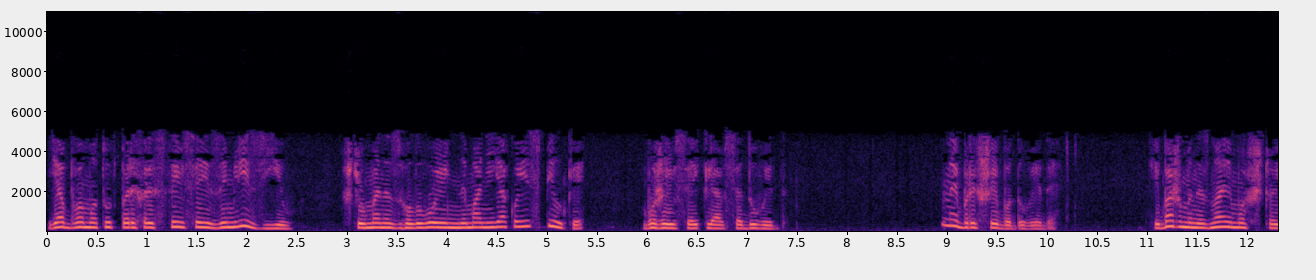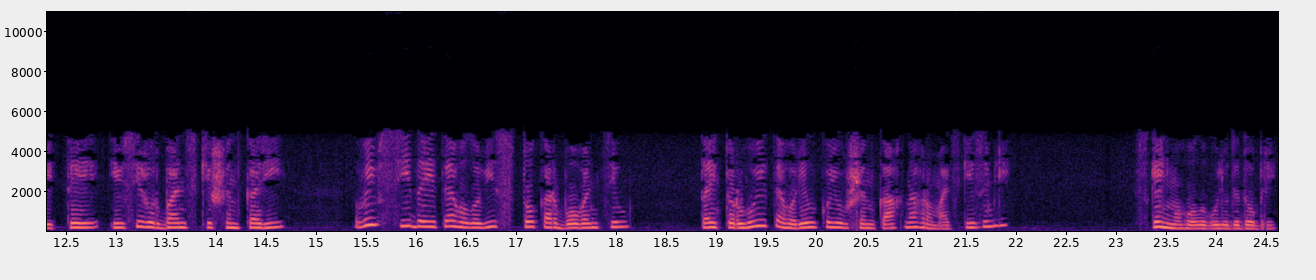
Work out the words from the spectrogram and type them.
я б вам отут перехрестився і землі з'їв, що в мене з головою нема ніякої спілки, божився і клявся Дувид. Не бреши, бо Дувиде. Хіба ж ми не знаємо, що й ти, і всі журбанські шинкарі, ви всі даєте голові сто карбованців та й торгуєте горілкою в шинках на громадській землі? Скиньмо голову, люди добрі.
